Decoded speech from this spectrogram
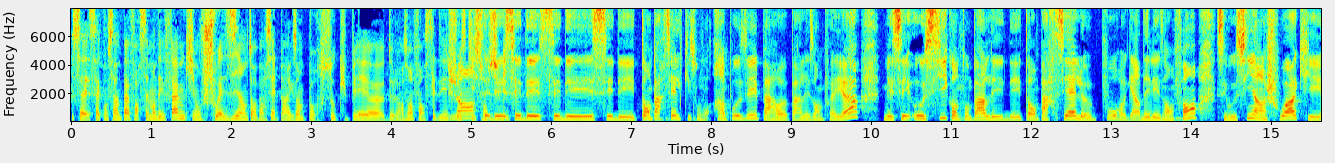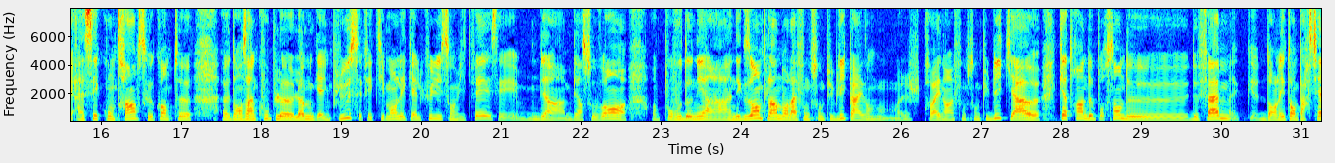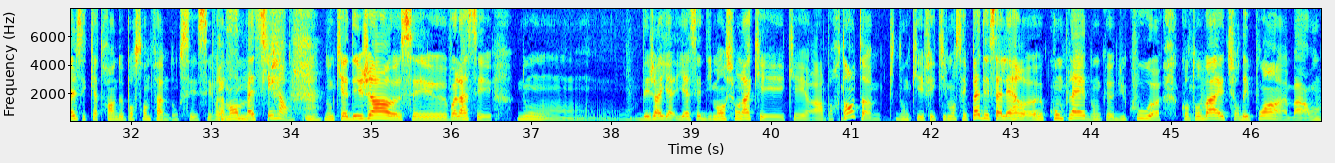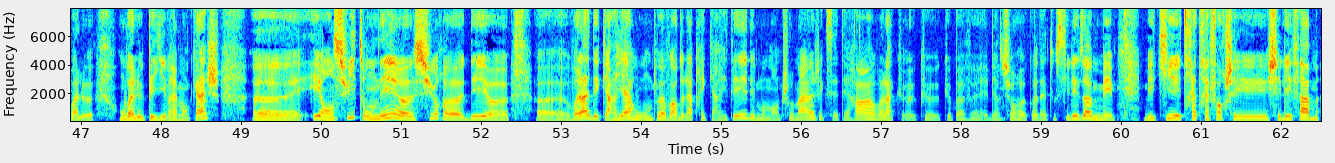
ça, ça, concerne pas forcément des femmes qui ont choisi un temps partiel, par exemple, pour s'occuper de leurs enfants. C'est des choses qui sont C'est des, des, des, temps partiels qui sont imposés par, par les employeurs, mais c'est aussi, quand on parle des, des temps partiels pour garder les enfants, c'est aussi un choix qui est assez contraint parce que quand euh, euh, dans un couple l'homme gagne plus, effectivement les calculs ils sont vite faits. C'est bien bien souvent euh, pour vous donner un, exemple hein, dans la fonction publique par exemple, moi je travaille dans la fonction publique, il y a 82% de, de, femmes dans les temps partiels, c'est 82% de femmes. Donc c'est vraiment massif. Énorme. Mmh. Donc il y a déjà c'est voilà c'est nous déjà il y, a cette dimension là qui est, importante. Donc effectivement c'est pas des salaires complets. Donc du coup quand on va être sur des points, bah, on, va le, payer vraiment cash. Euh, et ensuite, on est euh, sur euh, des, voilà, des carrières où on peut avoir de la précarité, des moments de chômage, etc. Voilà, que, peuvent bien sûr connaître aussi les hommes, mais, mais qui est très très fort chez, chez les femmes.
